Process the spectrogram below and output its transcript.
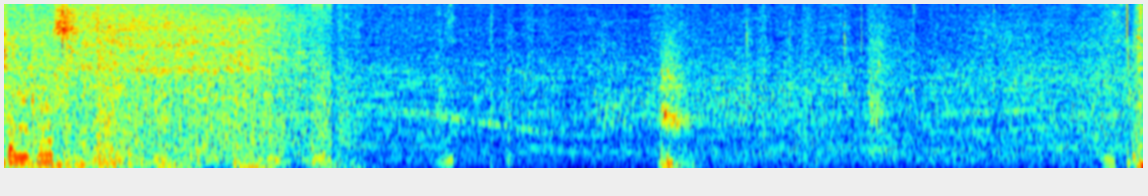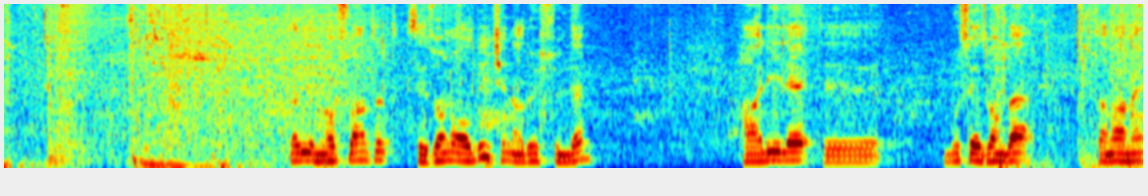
İkinci enkaz. Tabii Most Wanted sezonu olduğu için adı üstünde haliyle e, bu sezonda tamamen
